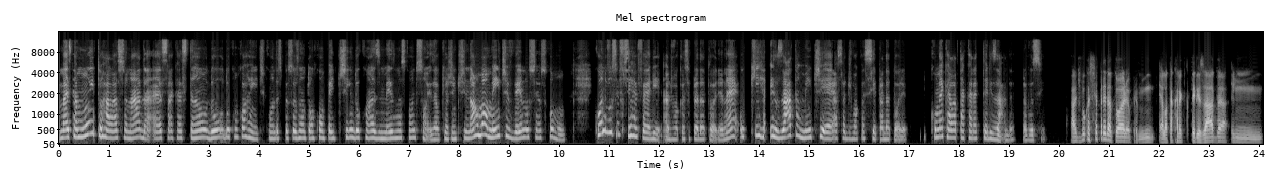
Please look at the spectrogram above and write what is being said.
Mas está muito relacionada a essa questão do, do concorrente, quando as pessoas não estão competindo com as mesmas condições. É o que a gente normalmente vê no senso comum. Quando você se refere à advocacia predatória, né? O que exatamente é essa advocacia predatória? Como é que ela está caracterizada para você? A advocacia predatória, para mim, ela está caracterizada em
